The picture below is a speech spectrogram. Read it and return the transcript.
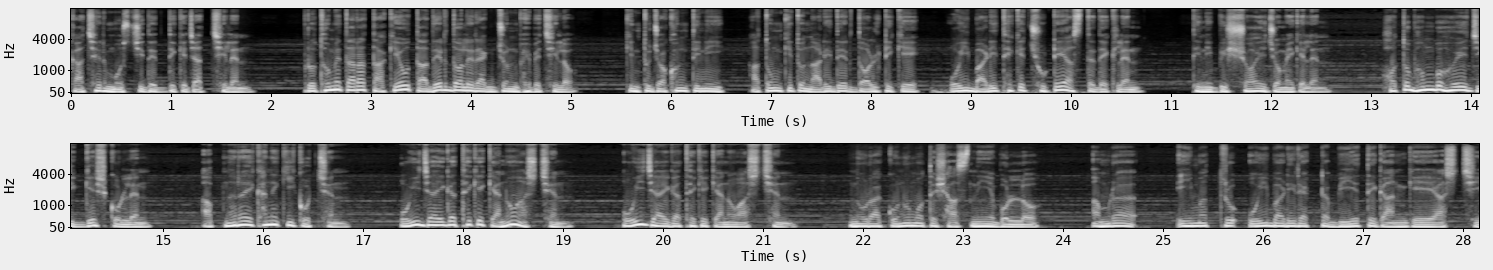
কাছের মসজিদের দিকে যাচ্ছিলেন। প্রথমে তারা তাকেও তাদের দলের একজন ভেবেছিল, কিন্তু যখন তিনি আতঙ্কিত নারীদের দলটিকে ওই বাড়ি থেকে ছুটে আসতে দেখলেন, তিনি বিস্ময়ে জমে গেলেন। হতভম্ব হয়ে জিজ্ঞেস করলেন, আপনারা এখানে কি করছেন? ওই জায়গা থেকে কেন আসছেন? ওই জায়গা থেকে কেন আসছেন? নোরা কোনো মতে শ্বাস নিয়ে বলল, আমরা এইমাত্র ওই বাড়ির একটা বিয়েতে গান গেয়ে আসছি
